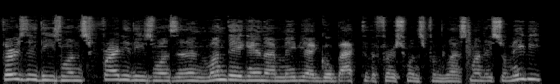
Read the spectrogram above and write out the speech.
Thursday these ones Friday these ones and then Monday again I maybe I go back to the first ones from last Monday. So maybe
